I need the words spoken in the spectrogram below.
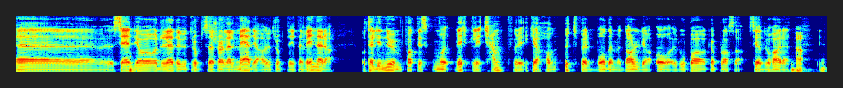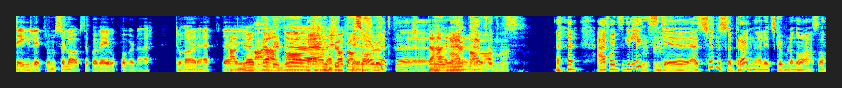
eh, se, De har allerede utropt seg sjøl, eller media har utropt de til vinnere, og til de nå faktisk må virkelig kjempe for å ikke havne utfor både medaljer og europacupplasser, siden du har et Ja. deilig Tromsø-lag som er på vei oppover der. Du har et uh, Ja, du vet Nei, hva, nå er det faktisk Så har du slutt. et eh, Det her jeg, er- jeg, er faktisk, jeg er faktisk litt sk Jeg syns Brann er litt skumle nå, altså.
